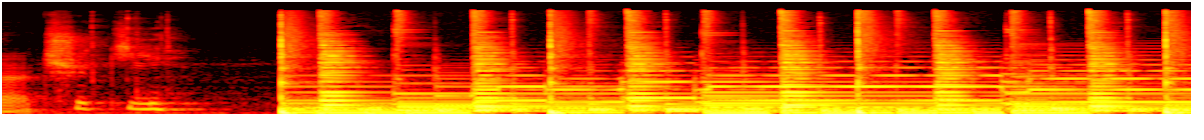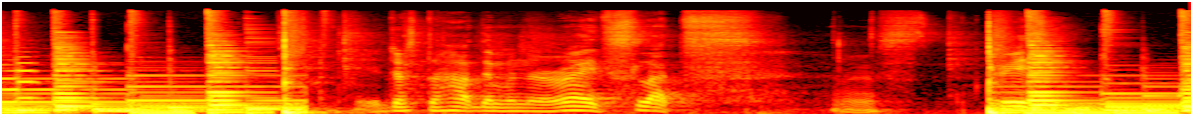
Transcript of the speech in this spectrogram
are tricky. just to have them in the right slots. Crazy.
